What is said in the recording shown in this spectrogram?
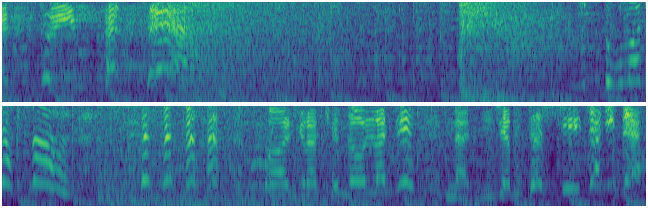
넥스트림 배틀 또 맞았어! 뭘 그렇게 놀라지 난 이제부터 시작이다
